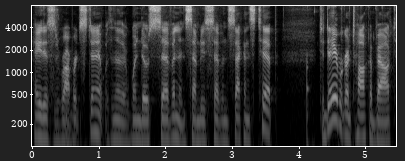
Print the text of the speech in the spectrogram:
Hey, this is Robert Stinnett with another Windows 7 and 77 seconds tip. Today we're going to talk about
